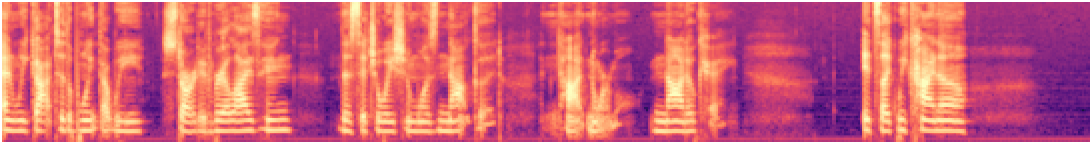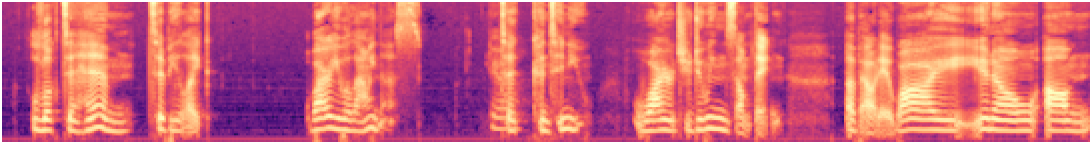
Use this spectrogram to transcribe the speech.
and we got to the point that we started realizing the situation was not good, not normal, not okay. It's like we kind of looked to him to be like, why are you allowing this yeah. to continue? Why aren't you doing something about it? Why, you know, um,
